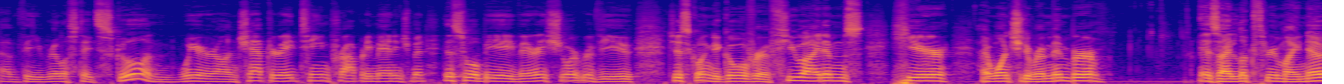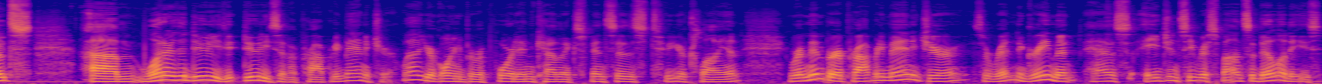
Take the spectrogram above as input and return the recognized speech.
of the real estate school, and we're on chapter 18 property management. This will be a very short review, just going to go over a few items here. I want you to remember as I look through my notes. Um, what are the duty, duties of a property manager? Well, you're going to report income and expenses to your client. Remember, a property manager, as a written agreement, has agency responsibilities.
